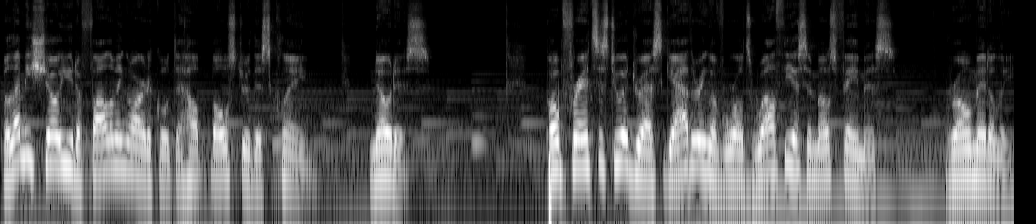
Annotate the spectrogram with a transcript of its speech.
But let me show you the following article to help bolster this claim. Notice Pope Francis to address gathering of world's wealthiest and most famous, Rome, Italy.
